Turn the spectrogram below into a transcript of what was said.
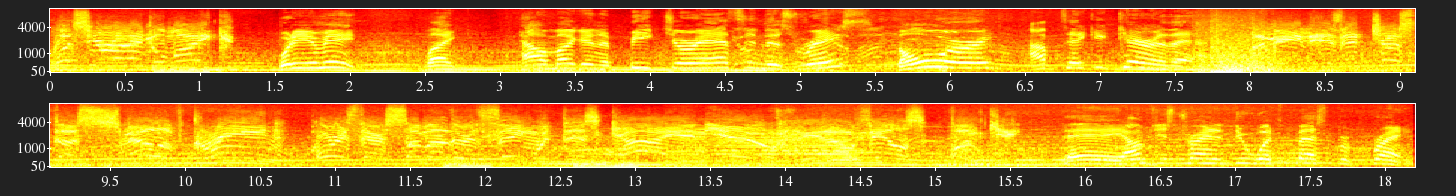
What's your angle, Mike? What do you mean? Like, how am I gonna beat your ass in this race? Don't worry, I'm taking care of that. I mean, is it just the smell of green? Or is there some other thing with this guy and you? You know, feels funky. Hey, I'm just trying to do what's best for Frank.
